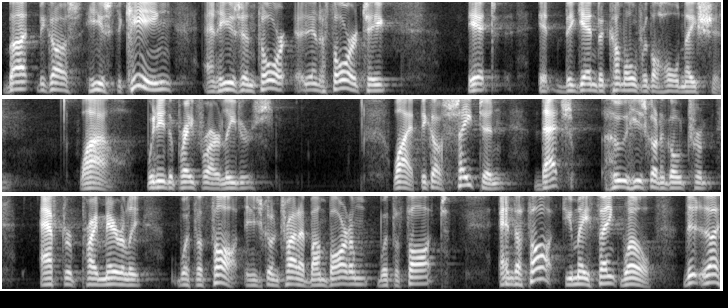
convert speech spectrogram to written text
But because he's the king and he's in in authority, it, it began to come over the whole nation. Wow. We need to pray for our leaders. Why? Because Satan, that's who he's going to go after primarily with the thought. And he's going to try to bombard them with the thought. And the thought, you may think, well, th- uh,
